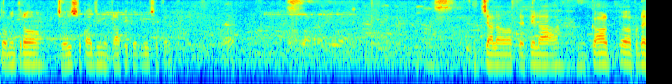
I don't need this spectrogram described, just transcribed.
તો મિત્રો, જોઈ શકો આજનું ટ્રાફિક કેટલું છે તે. ચાલો આપણે પેલા કાળ આપણે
